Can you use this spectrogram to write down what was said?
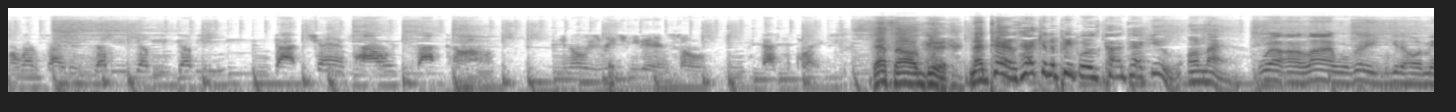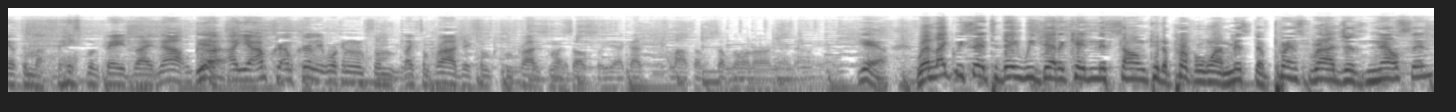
My website is www.chancehoward.com. You can always reach me there, so that's the place. That's all good. Now, Terrance, how can the people contact you online? Well, online, well, really, you can get a hold of me up through my Facebook page right now. Yeah. Uh, yeah, I'm, cur- I'm currently working on some like some projects, some, some projects myself. So yeah, I got a lot of stuff going on right now. Yeah. Yeah. Well, like we said, today we dedicating this song to the purple one, Mr. Prince Rogers Nelson.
